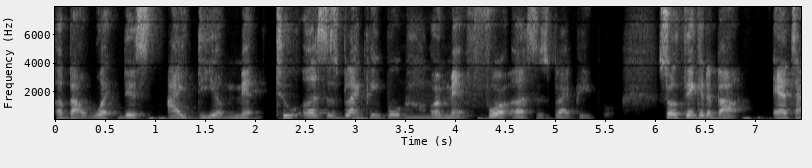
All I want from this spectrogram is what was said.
about what this idea meant to us as Black people mm. or meant for us as Black people. So, thinking about anti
